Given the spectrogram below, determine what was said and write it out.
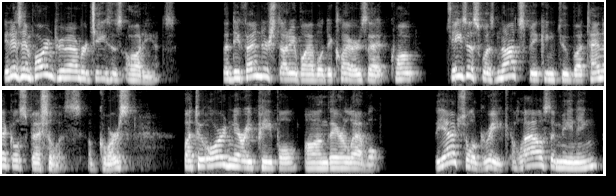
It is important to remember Jesus' audience. The Defender Study Bible declares that, quote, Jesus was not speaking to botanical specialists, of course, but to ordinary people on their level. The actual Greek allows the meaning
